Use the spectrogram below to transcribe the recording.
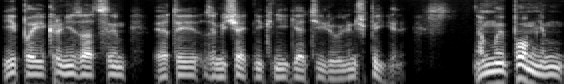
и по экранизациям этой замечательной книги о Тире Уллиншпигеле. Мы помним,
